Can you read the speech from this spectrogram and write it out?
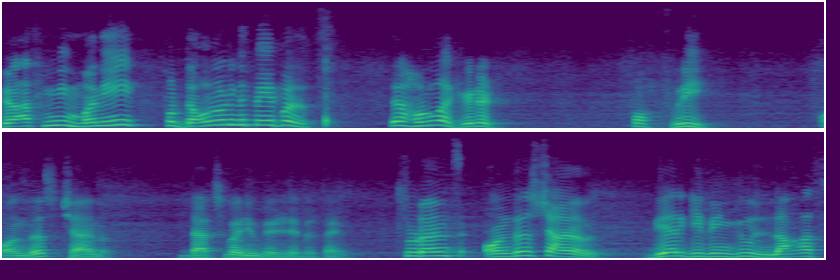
They're asking me money for downloading the papers. Then how do I get it? For free on this channel. That's where you get it every time. Students, on this channel, we are giving you last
